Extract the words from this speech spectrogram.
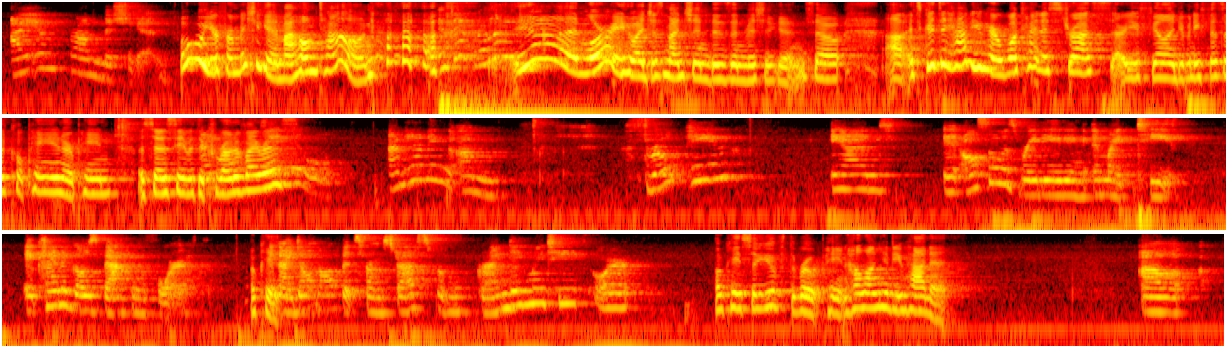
I am from Michigan. Oh, you're from Michigan, my hometown. Is it really? yeah, and Lori, who I just mentioned, is in Michigan. So uh, it's good to have you here. What kind of stress are you feeling? Do you have any physical pain or pain associated with the coronavirus? Oh, I'm having um, throat pain, and it also is radiating in my teeth. It kind of goes back and forth. Okay. And I don't know if it's from stress from grinding my teeth or Okay, so you have throat pain. How long have you had it? uh,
